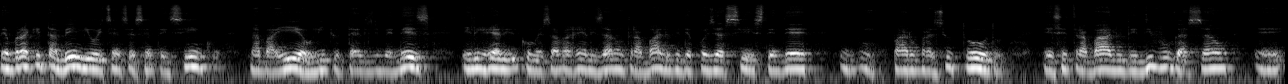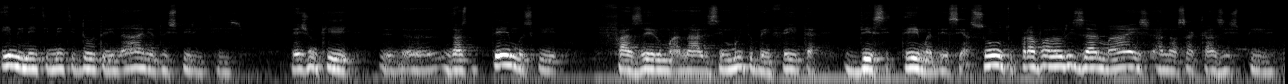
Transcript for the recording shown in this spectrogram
lembrar que também em 1865, na Bahia, Olímpio Teles de Menezes, ele começava a realizar um trabalho que depois ia se estender para o Brasil todo, esse trabalho de divulgação é, eminentemente doutrinária do Espiritismo. Vejam que eh, nós temos que fazer uma análise muito bem feita desse tema, desse assunto, para valorizar mais a nossa casa espírita.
